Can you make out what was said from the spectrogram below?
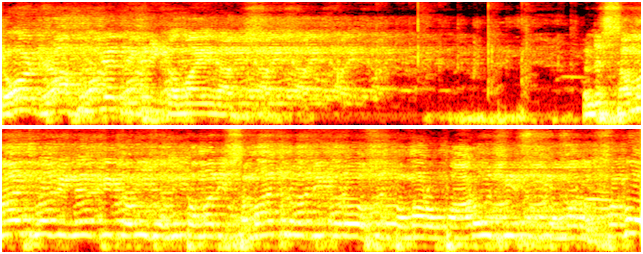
દોઢ લાખ રૂપિયા દીકરી કમાઈ નાખશે એટલે સમાજમાં વિનંતી કરું છું, હું તમારી સમાજનો દીકરો છું, તમારો પાડોશી છું, તમારો સગો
